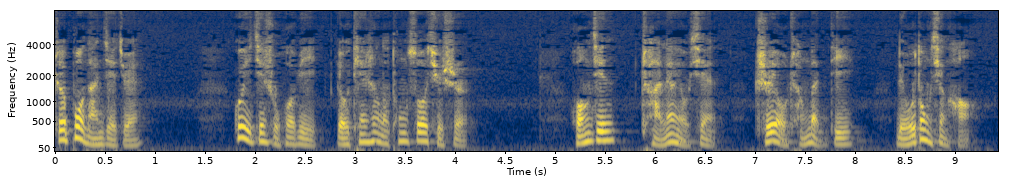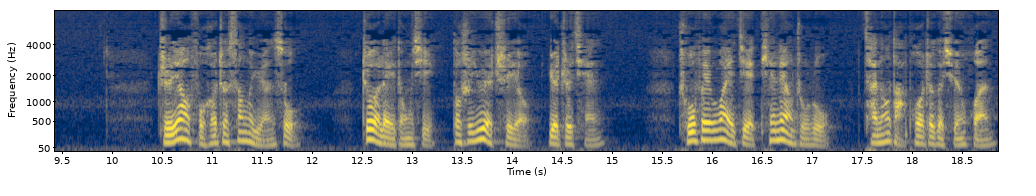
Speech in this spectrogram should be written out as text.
这不难解决。贵金属货币有天生的通缩趋势，黄金产量有限，持有成本低，流动性好。只要符合这三个元素，这类东西都是越持有越值钱，除非外界天量注入，才能打破这个循环。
